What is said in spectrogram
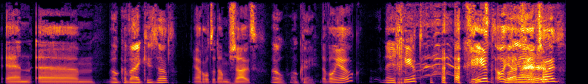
En ehm, Welke wijk is dat? ja, Rotterdam-Zuid. Oh, oké. Daar woon jij ook? Nee, Geert? Geert, Oh woon ja. jij in Zuid?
